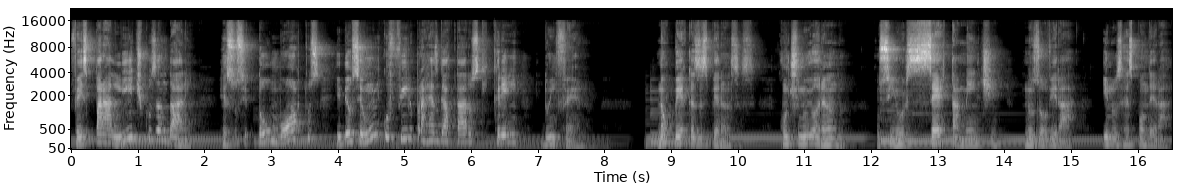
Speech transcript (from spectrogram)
fez paralíticos andarem, ressuscitou mortos e deu seu único filho para resgatar os que creem do inferno. Não perca as esperanças, continue orando, o Senhor certamente nos ouvirá e nos responderá.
